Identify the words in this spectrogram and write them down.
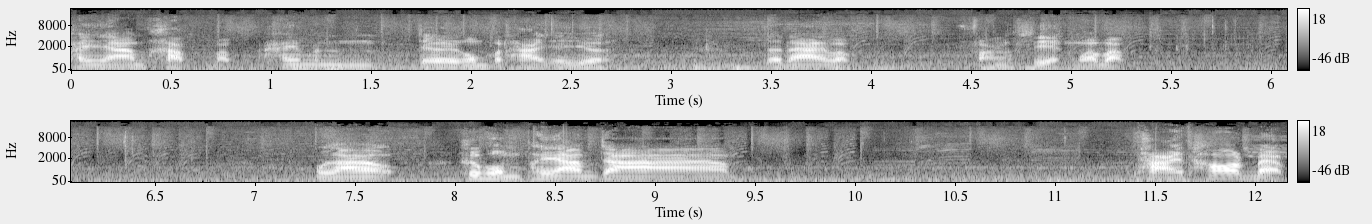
พยายามขับแบบให้มันเจอลมปะทะเยอะๆ จะได้แบบฟังเสียงว่าแบบเวลาคือผมพยายามจะถ่ายทอดแบบ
